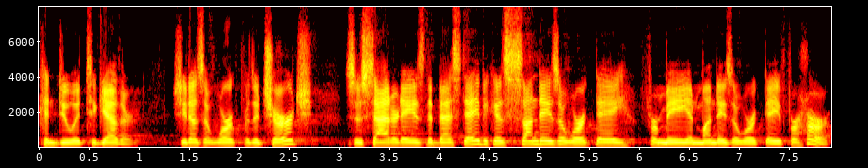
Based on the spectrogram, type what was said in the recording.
can do it together. She doesn't work for the church, so Saturday is the best day because Sunday's a work day for me and Monday's a work day for her.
